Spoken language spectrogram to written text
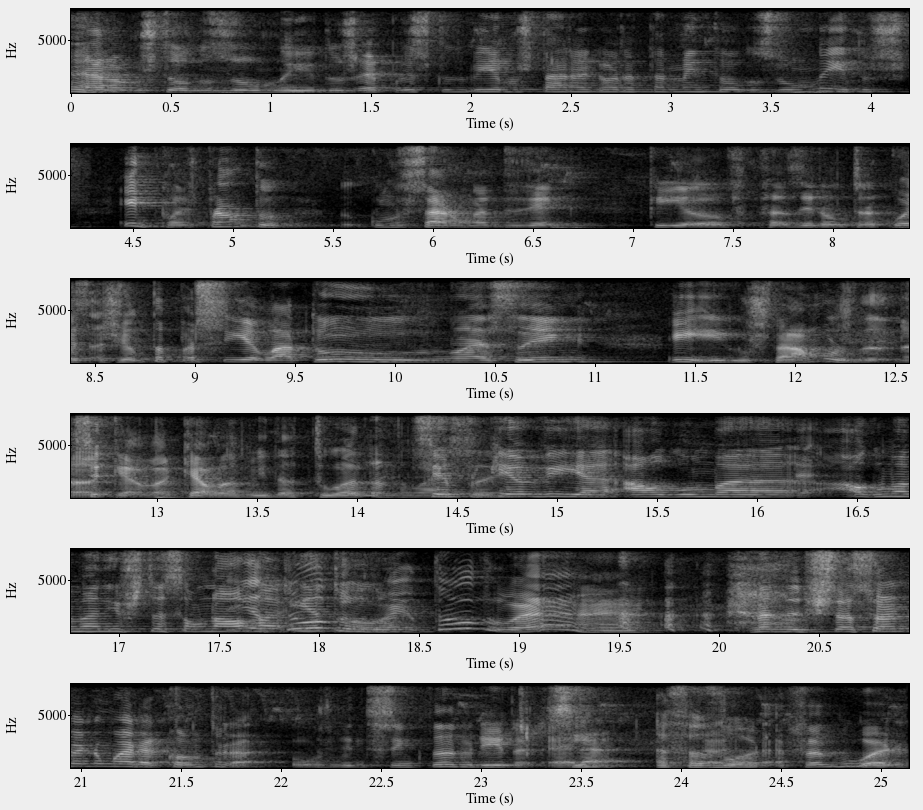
estávamos todos unidos, é por isso que devíamos estar agora também todos unidos. E depois, pronto, começaram a dizer que ia fazer outra coisa, a gente aparecia lá tudo, não é assim? E, e gostámos de- daquela, daquela vida toda, não é Sempre assim? que havia alguma, alguma manifestação nova, Ia ia tudo, tudo. ia tudo, é. Manifestações, mas não era contra os 25 de Abril. Era Sim, a favor. A, a favor.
